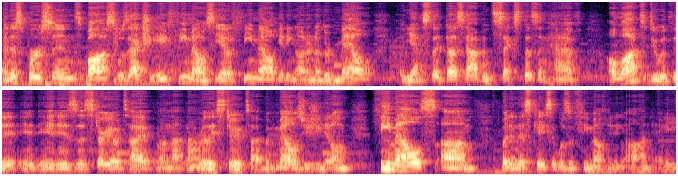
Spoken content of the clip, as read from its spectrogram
and this person's boss was actually a female, so you had a female hitting on another male. Yes, that does happen. Sex doesn't have a lot to do with it. It, it is a stereotype. Well, not, not really a stereotype, but males usually hit on females. Um, but in this case, it was a female hitting on a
